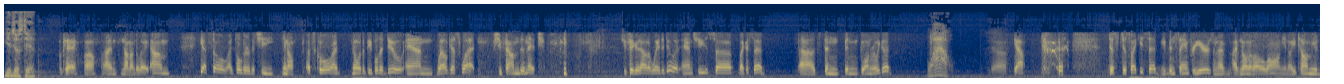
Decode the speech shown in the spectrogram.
You just did. Okay, well, I'm not on delay. Um, yeah, so I told her that she, you know, that's cool. I know other people that do, and, well, guess what? She found the niche. She figured out a way to do it, and she's, uh, like I said, uh, it's been, been going really good. Wow. Uh, yeah. just just like you said, you've been saying for years, and I've I've known it all along. You know, you tell them you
